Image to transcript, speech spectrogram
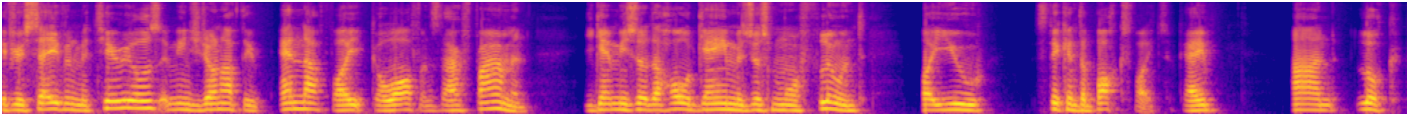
If you're saving materials, it means you don't have to end that fight, go off and start farming. You get me? So the whole game is just more fluent by you sticking to box fights, okay? And look,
